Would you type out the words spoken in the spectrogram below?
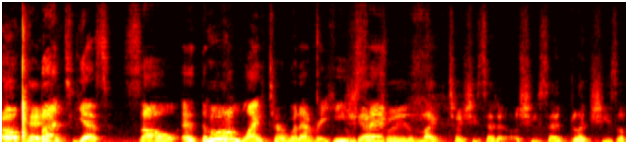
Okay. but yes. So if the Who? mom liked her, whatever he she said, actually liked her. She said she said like she's a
